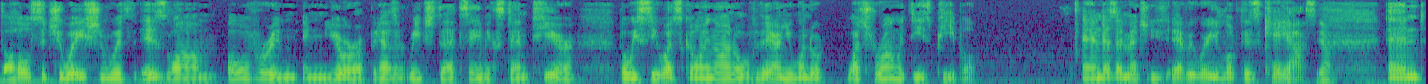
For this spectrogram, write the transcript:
the whole situation with Islam over in, in Europe. It hasn't reached that same extent here, but we see what's going on over there, and you wonder what's wrong with these people. And as I mentioned, everywhere you look, there's chaos. Yeah. And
